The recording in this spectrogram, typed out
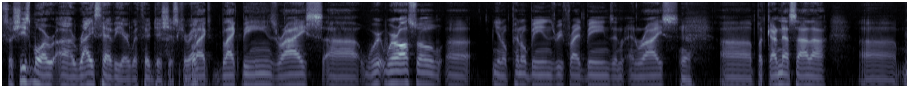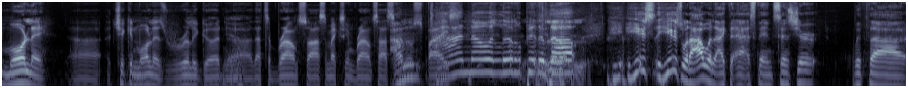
So she's more uh, rice heavier with her dishes, correct? Black black beans, rice. Uh, we're we're also uh, you know pinto beans, refried beans, and, and rice. Yeah. Uh, but carne asada, uh, mole. Uh, chicken mole is really good. Uh, that's a brown sauce, a Mexican brown sauce, a little I'm- spice. I know a little bit about. He- Here's here's what I would like to ask then, since you're with uh,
